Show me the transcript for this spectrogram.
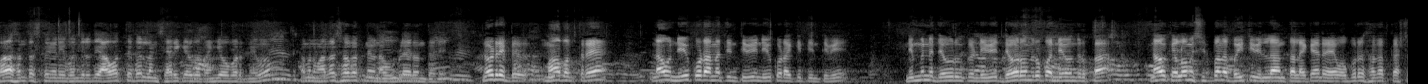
ಬಹಳ ನೀವು ಬಂದಿರೋದು. ಯಾವತ್ತೇ ಬರಲಿ ನಂಗೆ ಶಾರಿ ಕೇಳ್ಬೇಕು ಹಂಗೆ ಹೋಗ್ಬಾರ್ದು ನೀವು? ನಮ್ಮನ್ನು ಮಾತಾಡ್ಸಿ ಹೋಗ್ಬೇಕು ನೀವು ನಾವು ಹುಬ್ಳಿಯರು ಅಂತೇಳಿ. ನೋಡ್ರಿ ಮಹಾಭಕ್ತರೆ ನಾವು ನೀವು ಕೂಡ ಅನ್ನ ತಿಂತೀವಿ ನೀವು ಕೂಡ ಅಕ್ಕಿ ತಿಂತೀವಿ. ನಿಮ್ಮನ್ನ ದೇವ್ರು ಅಂದ್ಕೊಂಡಿವಿ ದೇವ್ರ ಒಂದು ರೂಪಾಯಿ ನೀವು ಒಂದು ರೂಪಾಯಿ ನಾವು ಕೆಲವೊಮ್ಮೆ ಸಿಟ್ ಬಂದ ಬೈತೀವಿ ಇಲ್ಲ ಅಂತಲ್ಲ. ಯಾಕಂದ್ರೆ ಒಬ್ಬರು ಸಗತ್ ಕಷ್ಟ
